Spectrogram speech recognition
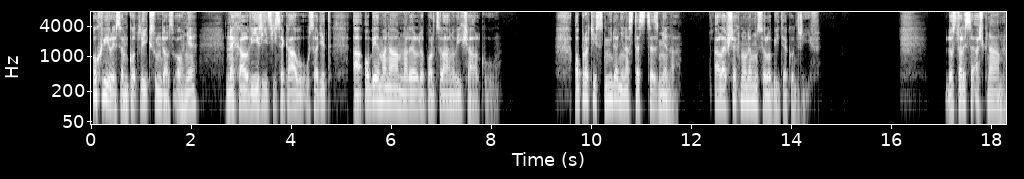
Po chvíli jsem kotlík sundal z ohně nechal vířící se kávu usadit a oběma nám nadel do porcelánových šálků. Oproti snídani na stezce změna, ale všechno nemuselo být jako dřív. Dostali se až k nám.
